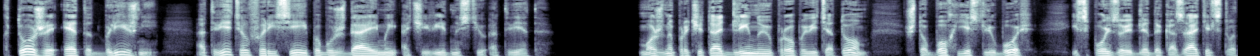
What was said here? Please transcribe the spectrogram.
кто же этот ближний, ответил фарисей, побуждаемый очевидностью ответа. Можно прочитать длинную проповедь о том, что Бог есть любовь, используя для доказательства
